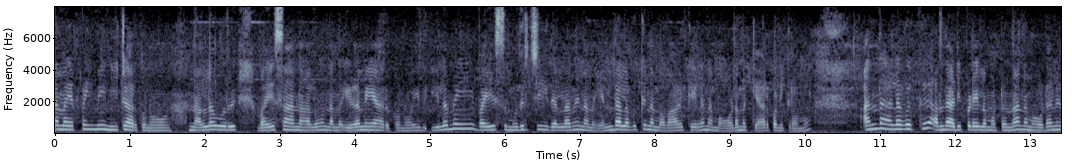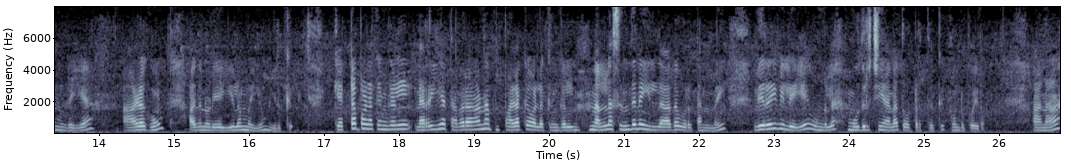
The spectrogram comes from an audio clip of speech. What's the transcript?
நம்ம எப்பயுமே நீட்டாக இருக்கணும். நல்ல ஒரு வயசானாலும் நம்ம இளமையாக இருக்கணும். இது இளமை வயசு முதிர்ச்சி இதெல்லாமே நம்ம எந்த அளவுக்கு நம்ம வாழ்க்கையில் நம்ம உடம்ப கேர் பண்ணிக்கிறோமோ அந்த அளவுக்கு அந்த அடிப்படையில் மட்டும்தான் நம்ம உடலினுடைய அழகும் அதனுடைய இளமையும் இருக்குது கெட்ட பழக்கங்கள் நிறைய தவறான பழக்க வழக்கங்கள் நல்ல சிந்தனை இல்லாத ஒரு தன்மை விரைவிலேயே உங்களை முதிர்ச்சியான தோற்றத்துக்கு கொண்டு போயிடும் ஆனால்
